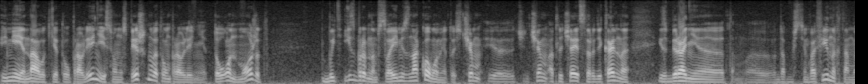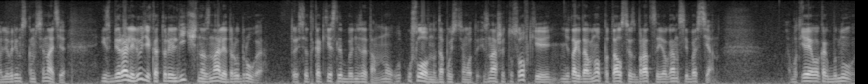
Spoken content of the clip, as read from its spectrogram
имея навыки этого управления, если он успешен в этом управлении, то он может – быть избранным своими знакомыми. То есть чем, э, чем отличается радикально избирание, там, э, допустим, в Афинах там, или в Римском Сенате. Избирали люди, которые лично знали друг друга. То есть это как если бы, не знаю, там, ну, условно, допустим, вот из нашей тусовки не так давно пытался избраться Йоганн Себастьян. Вот я его как бы, ну,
